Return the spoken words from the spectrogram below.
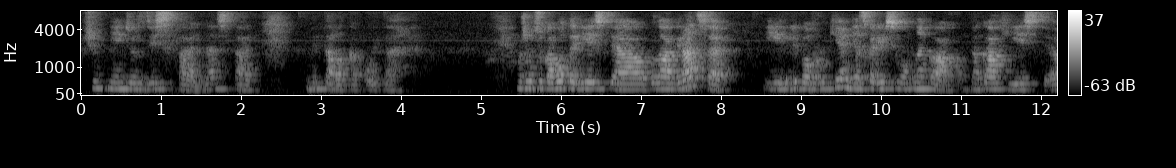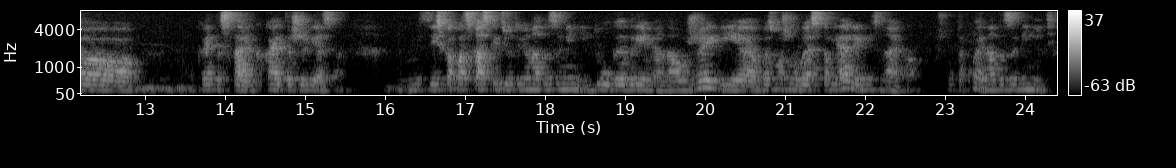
Почему-то мне идет здесь сталь, да, сталь, металл какой-то. Может быть, у кого-то есть, а, была операция, и либо в руке, нет, скорее всего, в ногах. В ногах есть э, какая-то сталь, какая-то железо. Здесь как подсказка идет, ее надо заменить. Долгое время она уже, и, возможно, вы оставляли, не знаю, как, что такое, надо заменить.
